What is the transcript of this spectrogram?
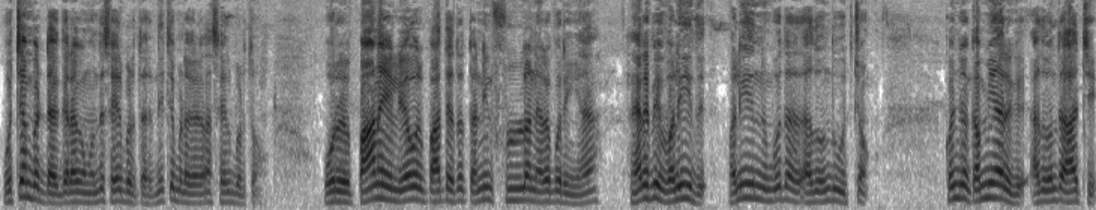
உச்சம் பெற்ற கிரகம் வந்து செயல்படுத்தாது. நீச்சம் பெற்ற கிரகம் தான் செயல்படுத்தும். ஒரு பானையிலையோ ஒரு பாத்திரத்தோ தண்ணி ஃபுல்லாக நிரப்புறீங்க. நிரப்பி வலியுது. வலியுதுன்னும் போது அது- அது வந்து உச்சம். கொஞ்சம் கம்மியாக இருக்குது அது வந்து ஆச்சு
